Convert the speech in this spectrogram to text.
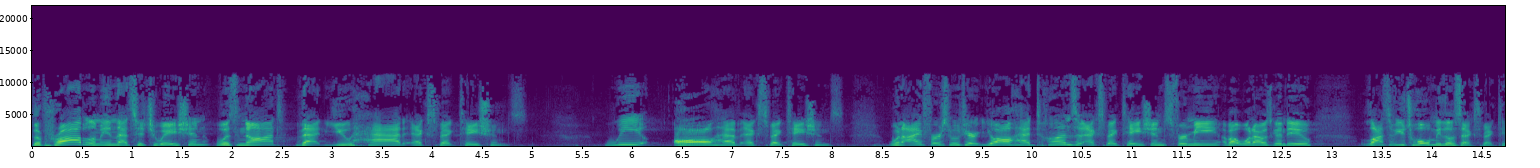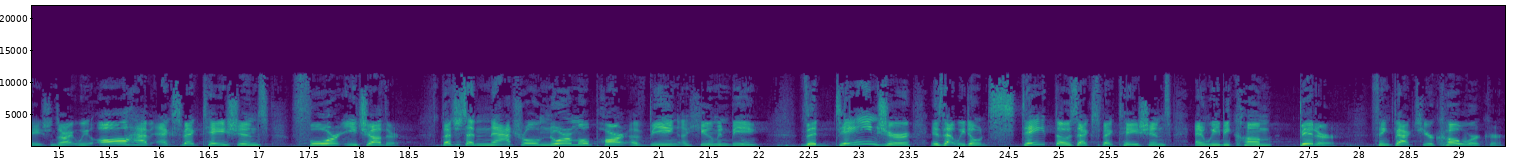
The problem in that situation was not that you had expectations. We all have expectations. When I first moved here, y'all had tons of expectations for me about what I was going to do. Lots of you told me those expectations, all right? We all have expectations for each other. That's just a natural, normal part of being a human being. The danger is that we don't state those expectations and we become bitter. Think back to your coworker.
